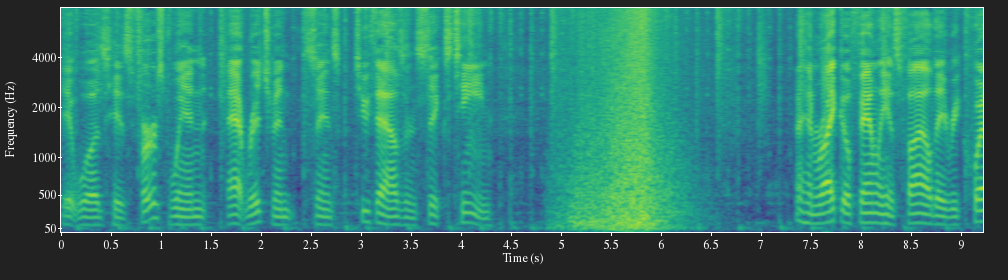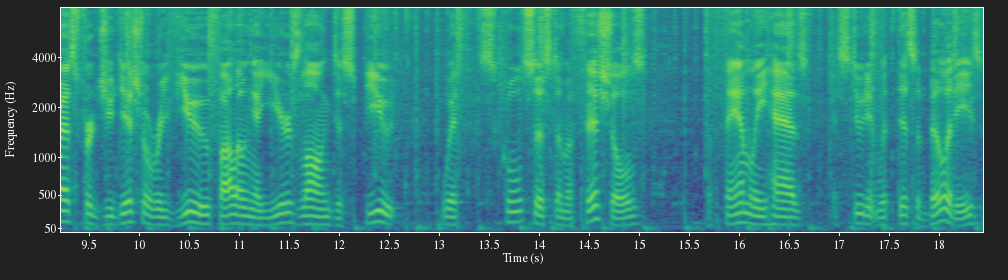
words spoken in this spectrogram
It was his first win at Richmond since 2016. The Henrico family has filed a request for judicial review following a years-long dispute with school system officials. The family has a student with disabilities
